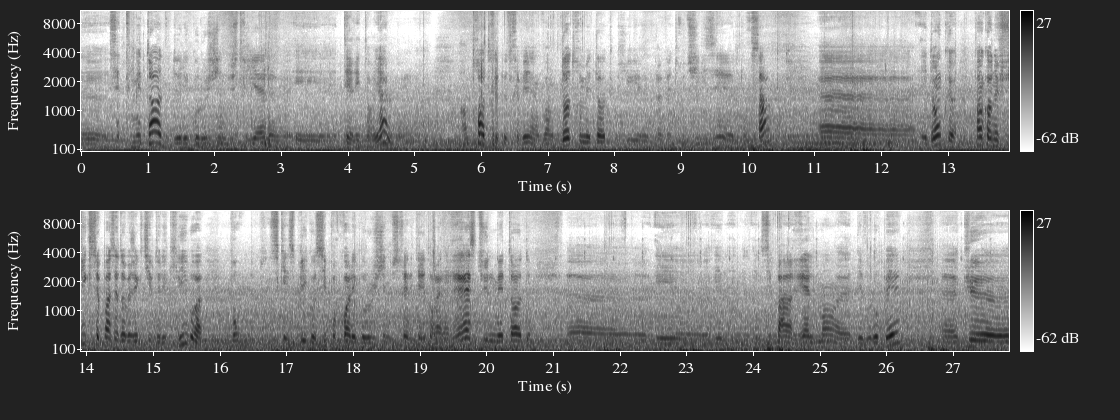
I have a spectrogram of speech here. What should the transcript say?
euh, cette méthode de l'écologie industrielle et territoriale entre autres, il peut très bien y avoir d'autres méthodes qui euh, peuvent être utilisées pour ça. Euh, et donc, tant qu'on ne fixe pas cet objectif de l'équilibre, ce qui explique aussi pourquoi l'écologie industrielle et territoriale reste une méthode pas réellement développée, que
